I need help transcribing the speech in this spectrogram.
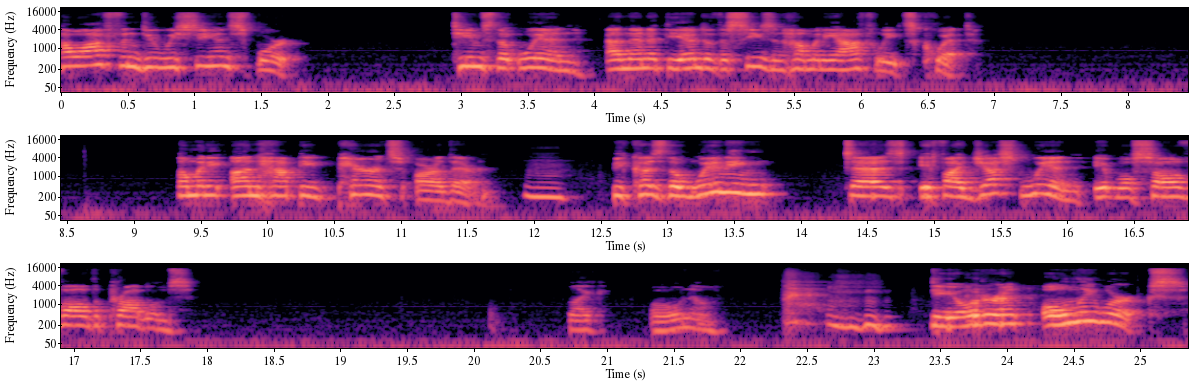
How often do we see in sport teams that win, and then at the end of the season, how many athletes quit? How many unhappy parents are there? Mm. Because the winning says, if I just win, it will solve all the problems like, oh no. Deodorant only works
